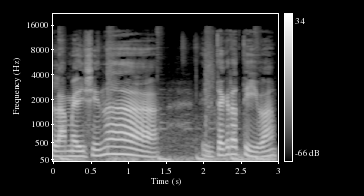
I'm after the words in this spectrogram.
la medicina integrativa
